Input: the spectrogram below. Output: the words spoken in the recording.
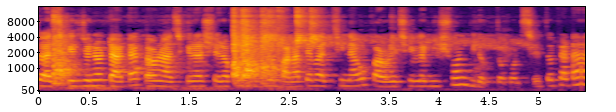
তো আজকের জন্য টাটা, কারণ আজকের আর সেরকম বানাতে পারছি না কারণ ছেলে ভীষণ বিরক্ত করছে। তো টাটা।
